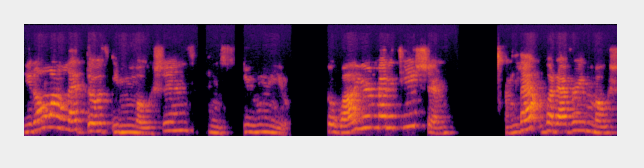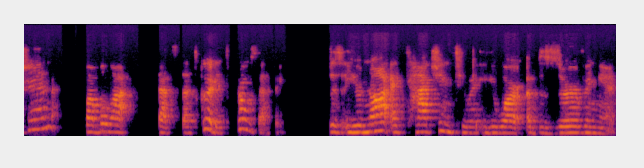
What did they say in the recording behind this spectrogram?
You don't want to let those emotions consume you. So while you're in meditation let whatever emotion bubble up. That's that's good it's processing. Just you're not attaching to it you are observing it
